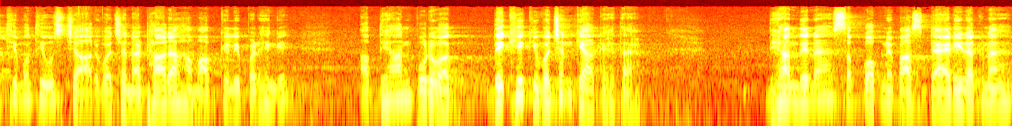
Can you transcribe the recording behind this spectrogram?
थिमुथियुस चार वचन अठारह हम आपके लिए पढ़ेंगे। अब ध्यान पूर्वक देखिए कि वचन क्या कहता है। ध्यान देना है, सबको अपने पास डायरी रखना है।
